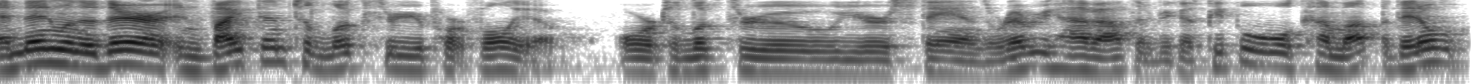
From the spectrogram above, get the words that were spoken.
And then when they're there, invite them to look through your portfolio or to look through your stands, or whatever you have out there, because people will come up, but they don't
